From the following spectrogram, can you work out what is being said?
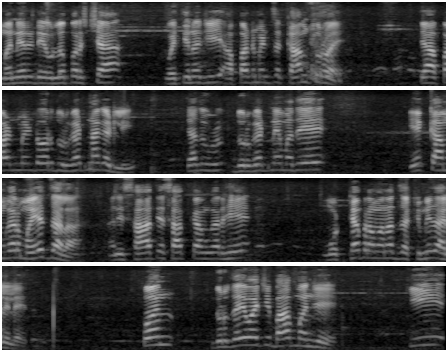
मनेर डेव्हलपर्सच्या वतीनं जी अपार्टमेंटचं काम सुरू आहे त्या अपार्टमेंटवर दुर्घटना घडली. त्या दुर् दुर्घटनेमध्ये एक कामगार मयत झाला आणि सहा ते सात कामगार हे मोठ्या प्रमाणात जखमी झालेले आहेत. पण दुर्दैवाची बाब म्हणजे की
